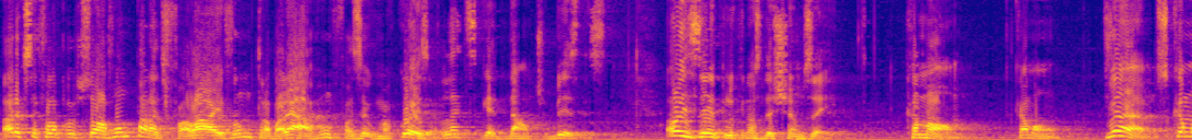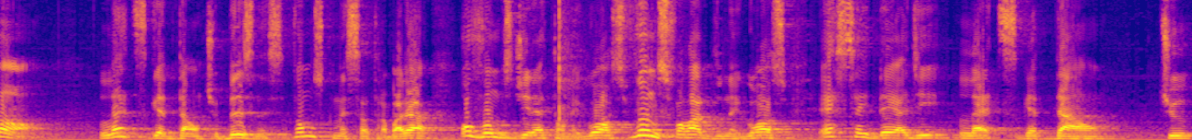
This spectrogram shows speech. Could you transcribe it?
A hora que você fala para o pessoal, vamos parar de falar e vamos trabalhar, vamos fazer alguma coisa? Let's get down to business. Olha o exemplo que nós deixamos aí. Come on, come on. Vamos, come on. Let's get down to business. Vamos começar a trabalhar ou vamos direto ao negócio? Vamos falar do negócio? Essa é a ideia de let's get down to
